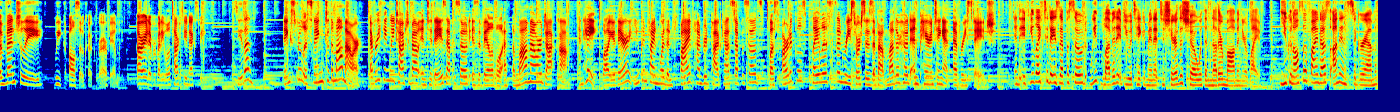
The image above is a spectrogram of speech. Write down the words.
eventually, we also cook for our families. All right, everybody, we'll talk to you next week. see you then Thanks for listening to the Mom Hour. Everything we talked about in today's episode is available at themomhour.com. And hey, while you're there, you can find more than 500 podcast episodes, plus articles, playlists, and resources about motherhood and parenting at every stage. And if you like today's episode we'd love it if you would take a minute to share the show with another mom in your life you can also find us on instagram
